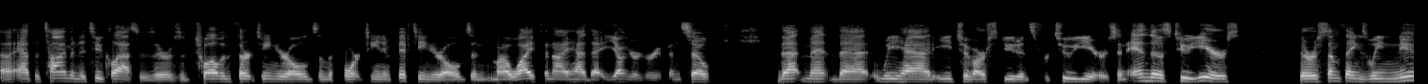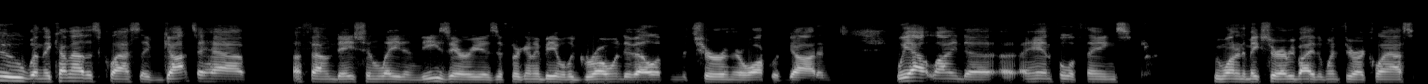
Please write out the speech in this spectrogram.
uh, at the time into two classes. There was a 12 and 13 year olds and the 14 and 15 year olds. And my wife and I had that younger group. And so that meant that we had each of our students for two years. And in those two years, there were some things we knew when they come out of this class, they've got to have a foundation laid in these areas if they're going to be able to grow and develop and mature in their walk with God. And we outlined a, a handful of things. We wanted to make sure everybody that went through our class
